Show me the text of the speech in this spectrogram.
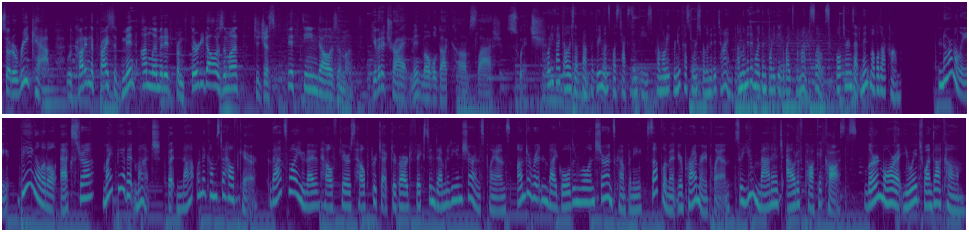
F- So to recap, we're cutting the price of Mint Unlimited from $30 a month to just $15 a month. Give it a try at mintmobile.com slash switch. $45 upfront for three months plus taxes and fees. Promo rate for new customers for limited time. Unlimited more than 40 gigabytes per month. Slows. Full terms at mintmobile.com. Normally, being a little extra might be a bit much, but not when it comes to healthcare. That's why United Healthcare's Health Protector Guard fixed indemnity insurance plans, underwritten by Golden Rule Insurance Company, supplement your primary plan so you manage out of pocket costs. Learn more at uh1.com.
